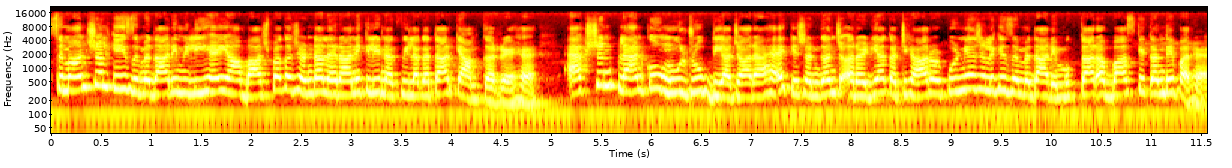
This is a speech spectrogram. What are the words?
सीमांचल की ज़िम्मेदारी मिली है। यहाँ भाजपा का झंडा लहराने के लिए नकवी लगातार कैंप कर रहे हैं। एक्शन प्लान को मूल रूप दिया जा रहा है। किशनगंज, अररिया, कटिहार और पूर्णिया ज़िले की ज़िम्मेदारी मुख्तार अब्बास के कंधे पर है।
